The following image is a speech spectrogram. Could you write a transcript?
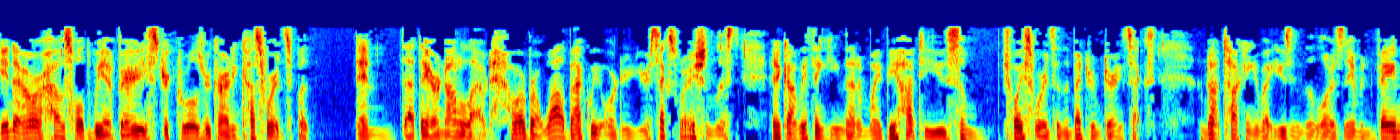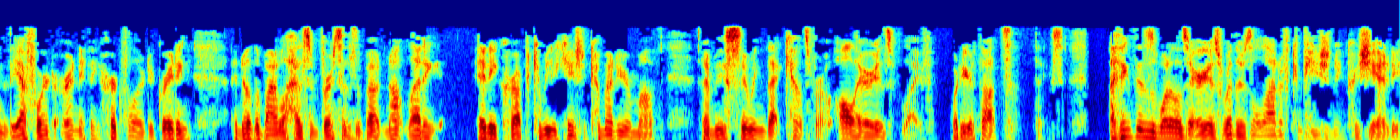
In our household, we have very strict rules regarding cuss words, but and that they are not allowed. However, a while back we ordered your sexploration list, and it got me thinking that it might be hot to use some choice words in the bedroom during sex. I'm not talking about using the Lord's name in vain, the F word, or anything hurtful or degrading. I know the Bible has some verses about not letting any corrupt communication come out of your mouth, and I'm assuming that counts for all areas of life. What are your thoughts? Thanks. I think this is one of those areas where there's a lot of confusion in Christianity.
